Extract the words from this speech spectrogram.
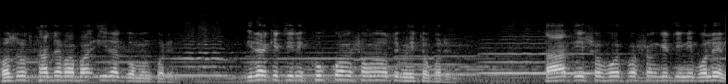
হজরত খাজা বাবা ইরাক গমন করেন। ইরাকে তিনি খুব কম সময় অতিবাহিত করেন। তার এই সফর প্রসঙ্গে তিনি বলেন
